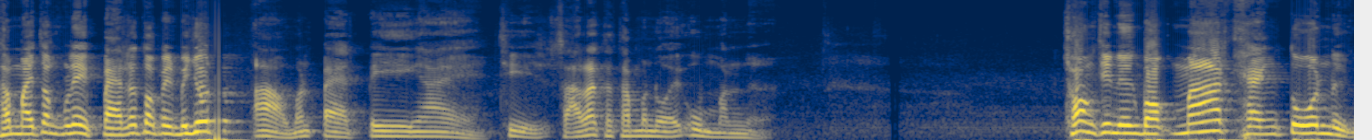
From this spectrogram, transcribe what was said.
ทำไมต้องเลขแปดแล้วต้องเป็นประยุทธ์อ้าวมันแปดปีไง ที่สารรัฐธรรมนูญอุ้มมันเนอะช่องที่หนึ่งบอกม้าแข่งตัวหนึ่ง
